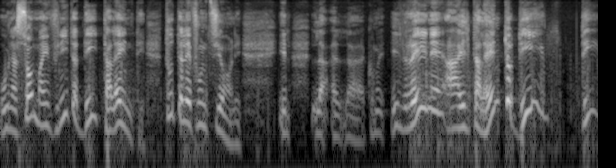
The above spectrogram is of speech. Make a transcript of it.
una somma infinita di talenti, tutte le funzioni. Il, la, la, come, il rene ha il talento di, di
